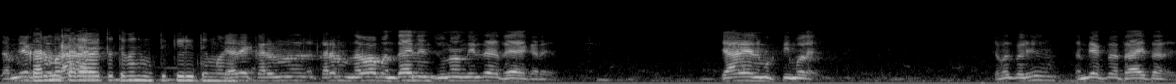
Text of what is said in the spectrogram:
કર્મ થાય. કર્યા હોય તો તેમાંથી મુક્તિ કેવી રીતે મળે? ત્યારે કર્મ કર્મ નવા બંધાય ને જૂનો નિર્દય થયા કરે. ત્યારે એને મુક્તિ મળે. સમજ પડ્યું સમ્યક તો થાય તારે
